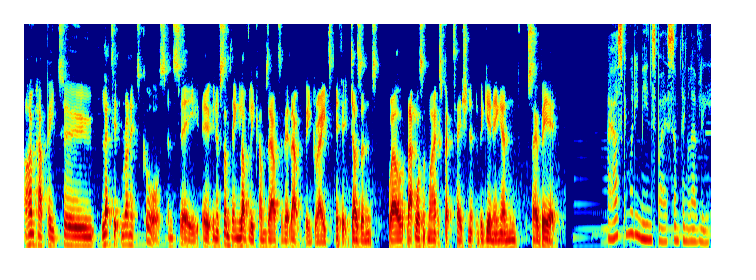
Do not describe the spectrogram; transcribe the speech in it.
I'm happy to let it run its course and see. You know, if something lovely comes out of it, that would be great. If it doesn't, well, that wasn't my expectation at the beginning, and so be it. I ask him what he means by something lovely.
